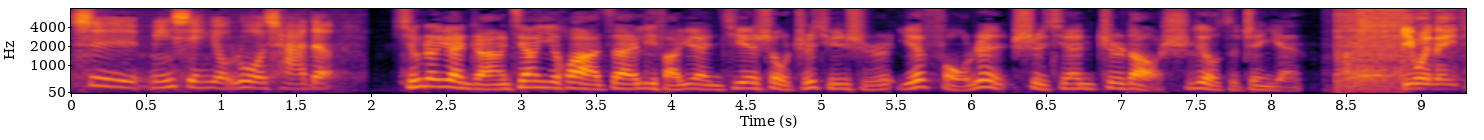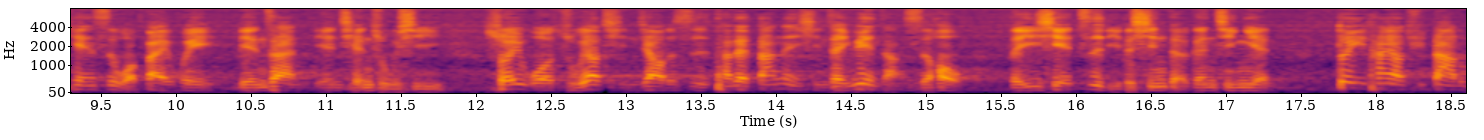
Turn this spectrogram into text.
是明显有落差的。行政院长江宜桦在立法院接受质询时也否认事先知道十六字真言，因为那一天是我拜会连战连前主席，所以我主要请教的是他在担任行政院长时候的一些治理的心得跟经验。对于他要去大陆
